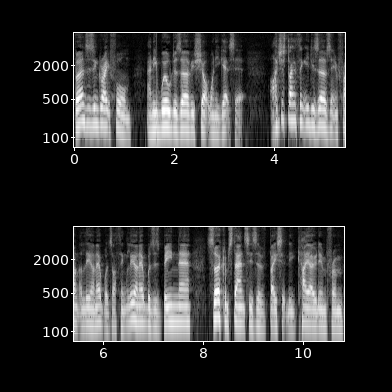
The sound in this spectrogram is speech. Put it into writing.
Burns is in great form, and he will deserve his shot when he gets it. I just don't think he deserves it in front of Leon Edwards. I think Leon Edwards has been there. Circumstances have basically KO'd him from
